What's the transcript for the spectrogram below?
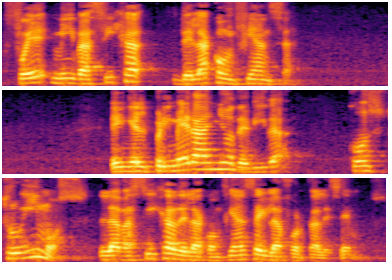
fue mi vasija de la confianza. En el primer año de vida construimos la vasija de la confianza y la fortalecemos.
